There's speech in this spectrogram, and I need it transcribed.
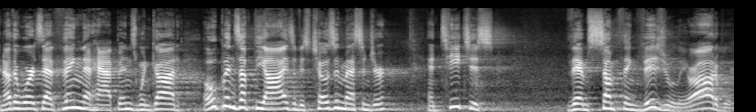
In other words, that thing that happens when God opens up the eyes of his chosen messenger and teaches them something visually or audibly.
